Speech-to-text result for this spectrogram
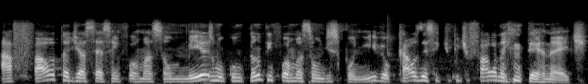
a falta de acesso à informação, mesmo com tanta informação disponível, causa esse tipo de fala na internet.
